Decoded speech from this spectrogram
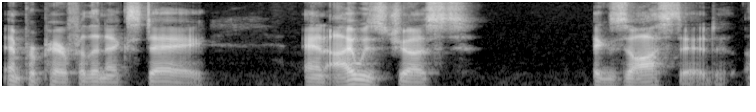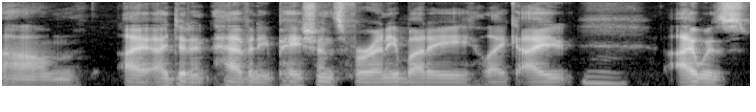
and prepare for the next day and i was just exhausted um, I, I didn't have any patience for anybody like i mm. i was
